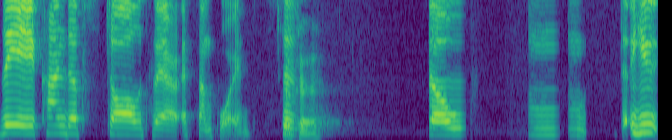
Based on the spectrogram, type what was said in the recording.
they kind of stalled there at some point. So okay so um, you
